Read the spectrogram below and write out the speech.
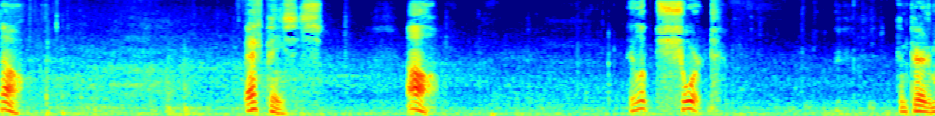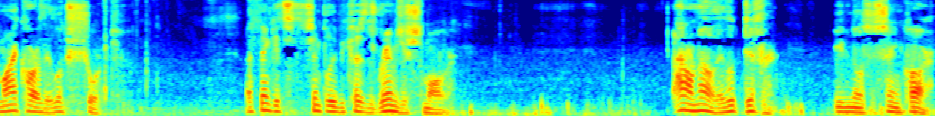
No. F-Paces. Oh. They look short. Compared to my car, they look short. I think it's simply because the rims are smaller. I don't know, they look different, even though it's the same car.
